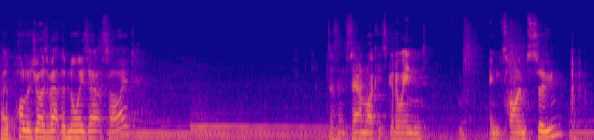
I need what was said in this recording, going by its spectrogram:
I apologise about the noise outside. Doesn't sound like it's going to end anytime soon.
